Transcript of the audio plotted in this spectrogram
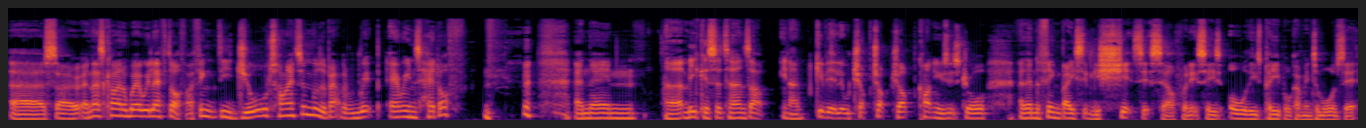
Uh, so, and that's kind of where we left off. I think the Jaw Titan was about to rip Eren's head off. and then uh, Mikasa turns up, you know, give it a little chop, chop, chop, can't use its jaw. And then the thing basically shits itself when it sees all these people coming towards it,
